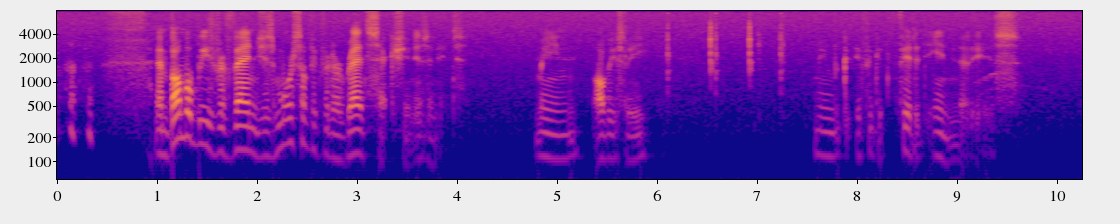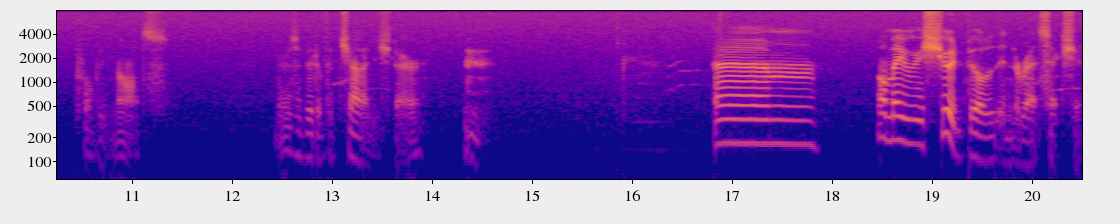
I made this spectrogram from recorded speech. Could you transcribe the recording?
and Bumblebee's Revenge is more something for the red section, isn't it? I mean, obviously, I mean, if we could fit it in, that is. Probably not. There's a bit of a challenge there. um, well, maybe we should build it in the red section.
